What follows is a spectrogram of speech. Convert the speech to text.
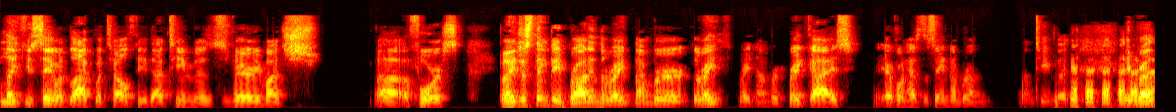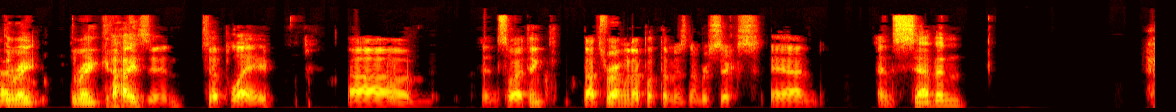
Like you say, when Blackwood's healthy, that team is very much uh, a force. But I just think they brought in the right number, the right right number, right guys. Everyone has the same number on on team, but they brought the right the right guys in to play. Um, and so I think that's where I'm going to put them as number six and and seven.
